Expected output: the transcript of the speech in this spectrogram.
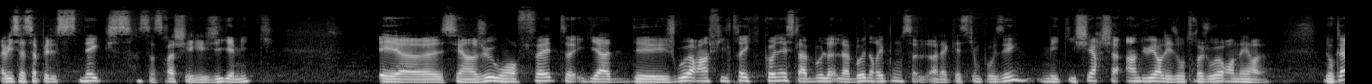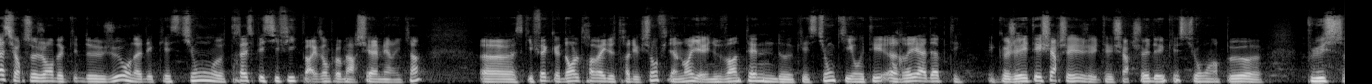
Ah oui, ça s'appelle Snakes. Ça sera chez Gigamic. Et euh, c'est un jeu où en fait il y a des joueurs infiltrés qui connaissent la, bo- la bonne réponse à- la question posée, mais qui cherchent à induire les autres joueurs en erreur. Donc là, sur ce genre de, jeu, on a des questions euh, très spécifiques, par exemple au marché américain, euh, ce qui fait que dans le travail de traduction, finalement, il y a une vingtaine de questions qui ont été réadaptées et que j'ai été chercher. J'ai été chercher des questions un peu euh, plus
